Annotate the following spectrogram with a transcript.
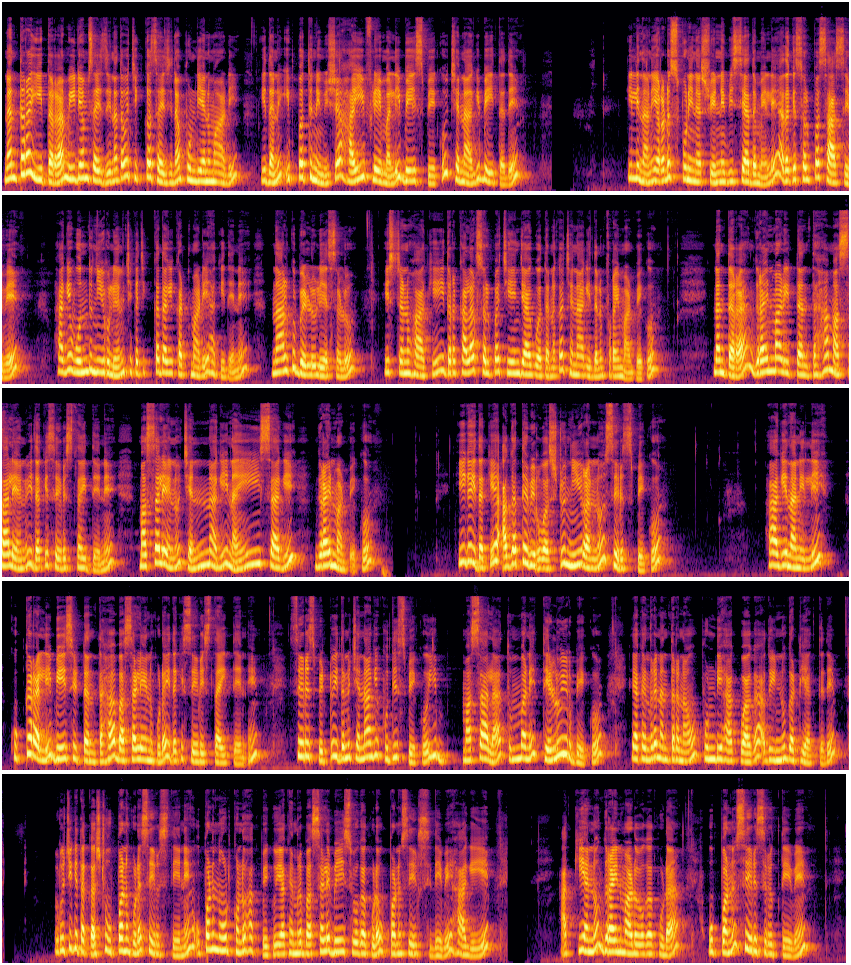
ನಂತರ ಈ ಥರ ಮೀಡಿಯಮ್ ಸೈಜಿನ ಅಥವಾ ಚಿಕ್ಕ ಸೈಜಿನ ಪುಂಡಿಯನ್ನು ಮಾಡಿ ಇದನ್ನು ಇಪ್ಪತ್ತು ನಿಮಿಷ ಹೈ ಫ್ಲೇಮಲ್ಲಿ ಬೇಯಿಸಬೇಕು, ಚೆನ್ನಾಗಿ ಬೇಯ್ತದೆ. ಇಲ್ಲಿ ನಾನು ಎರಡು ಸ್ಪೂನಿನಷ್ಟು ಎಣ್ಣೆ ಬಿಸಿಯಾದ ಮೇಲೆ ಅದಕ್ಕೆ ಸ್ವಲ್ಪ ಸಾಸಿವೆ, ಹಾಗೆ ಒಂದು ನೀರುಳ್ಳಿಯನ್ನು ಚಿಕ್ಕ ಚಿಕ್ಕದಾಗಿ ಕಟ್ ಮಾಡಿ ಹಾಕಿದ್ದೇನೆ. ನಾಲ್ಕು ಬೆಳ್ಳುಳ್ಳಿ ಹೆಸಳು, ಇಷ್ಟನ್ನು ಹಾಕಿ ಇದರ ಕಲರ್ ಸ್ವಲ್ಪ ಚೇಂಜ್ ಆಗುವ ತನಕ ಚೆನ್ನಾಗಿ ಇದನ್ನು ಫ್ರೈ ಮಾಡಬೇಕು. ನಂತರ ಗ್ರೈಂಡ್ ಮಾಡಿಟ್ಟಂತಹ ಮಸಾಲೆಯನ್ನು ಇದಕ್ಕೆ ಸೇರಿಸ್ತಾ ಇದ್ದೇನೆ. ಮಸಾಲೆಯನ್ನು ಚೆನ್ನಾಗಿ ನೈಸಾಗಿ ಗ್ರೈಂಡ್ ಮಾಡಬೇಕು. ಈಗ ಇದಕ್ಕೆ ಅಗತ್ಯವಿರುವಷ್ಟು ನೀರನ್ನು ಸೇರಿಸಬೇಕು. ಹಾಗೆ ನಾನಿಲ್ಲಿ ಕುಕ್ಕರಲ್ಲಿ ಬೇಯಿಸಿಟ್ಟಂತಹ ಬಸಳೆಯನ್ನು ಕೂಡ ಇದಕ್ಕೆ ಸೇರಿಸ್ತಾ ಇದ್ದೇನೆ. ಸೇರಿಸ್ಬಿಟ್ಟು ಇದನ್ನು ಚೆನ್ನಾಗಿ ಕುದಿಸಬೇಕು. ಈ ಮಸಾಲ ತುಂಬಾ ತೆಳು ಇರಬೇಕು. ಯಾಕಂದರೆ ನಂತರ ನಾವು ಪುಂಡಿ ಹಾಕುವಾಗ ಅದು ಇನ್ನೂ ಗಟ್ಟಿಯಾಗ್ತದೆ. ರುಚಿಗೆ ತಕ್ಕಷ್ಟು ಉಪ್ಪನ್ನು ಕೂಡ ಸೇರಿಸ್ತೇನೆ. ಉಪ್ಪನ್ನು ನೋಡಿಕೊಂಡು ಹಾಕಬೇಕು. ಯಾಕಂದರೆ ಬಸಳೆ ಬೇಯಿಸುವಾಗ ಕೂಡ ಉಪ್ಪನ್ನು ಸೇರಿಸಿದ್ದೇವೆ. ಹಾಗೆಯೇ ಅಕ್ಕಿಯನ್ನು ಗ್ರೈಂಡ್ ಮಾಡುವಾಗ ಕೂಡ ಉಪ್ಪನ್ನು ಸೇರಿಸಿರುತ್ತೇವೆ.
